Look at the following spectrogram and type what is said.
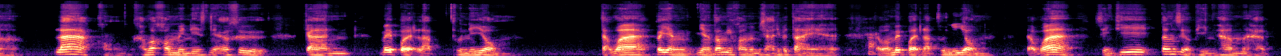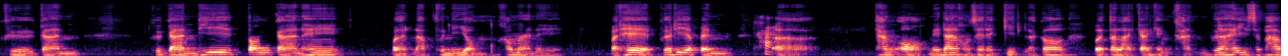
อรากของคำว่าคอมมิวนิสต์เนี่ยก็คือการ ไม่เปิดรับทุนนิยม แต่ว่าก็ยังยังต้องมีความเป็นประชาธิปไตยฮะค่ะแต่ว่าไม่เปิดรับทุนนิยม แต่ว่าสิ่งที่เติ้งเสี่ยวผิงทำอะครับ คือการคือการที่ต้องการให้เปิดรับทุนนิยมเข้ามาในประเทศเพื่อที่จะเป็นค่ะเอ่อทางออกในด้านของเศรษฐกิจ แล้วก็เปิดตลาดการแข่งขัน เพื่อให้อิสรภาพ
